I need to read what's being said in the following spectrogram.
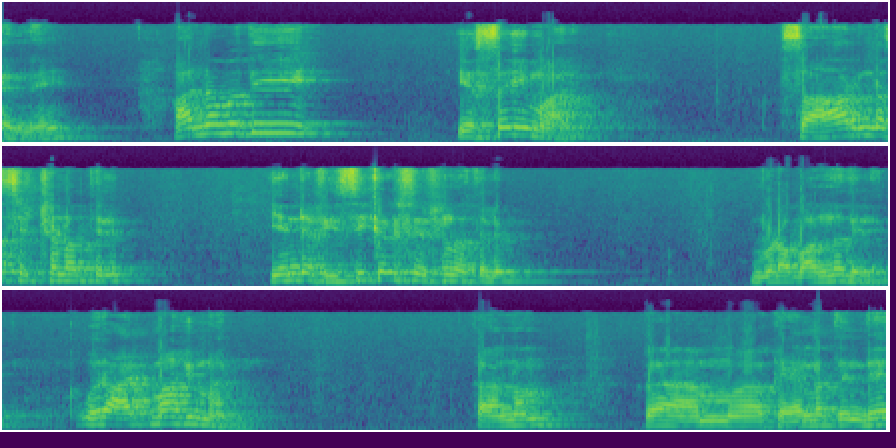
തന്നെ അനവധി എസ് ഐമാർ സാറിന്റെ ശിക്ഷണത്തിലും എന്റെ ഫിസിക്കൽ ശിക്ഷണത്തിലും ഇവിടെ വന്നതിൽ ഒരു ആത്മാഭിമാനം. കാരണം കേരളത്തിന്റെ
